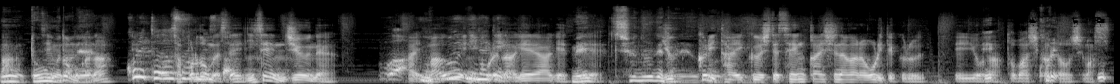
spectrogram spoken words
あうんドームだね西武かな？これ戸田さん札幌ドームですね。か2010年。はい。真上にこれ投げ上げて。ゆっくり対空して旋回しながら降りてくるっていうような飛ばし方をします。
